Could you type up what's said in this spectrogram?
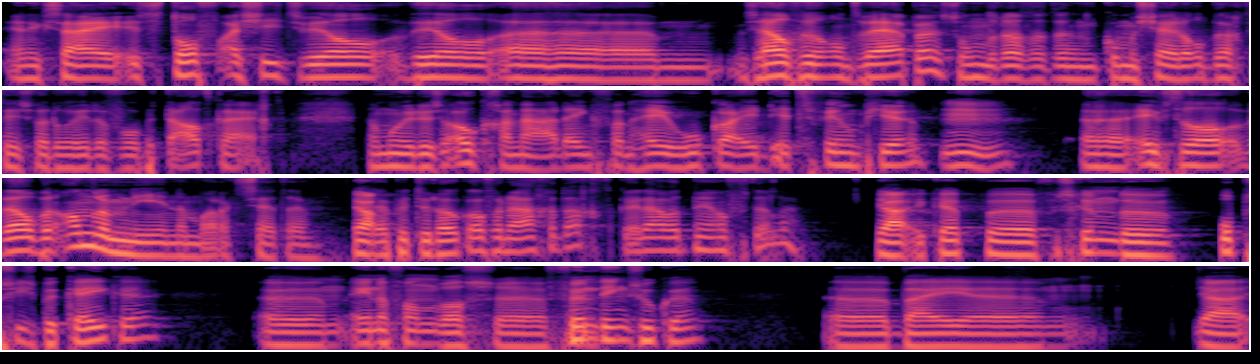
En ik zei, het is tof als je iets wil, wil ehm, zelf wil ontwerpen, zonder dat het een commerciële opdracht is waardoor je ervoor betaald krijgt. Dan moet je dus ook gaan nadenken van, hey, hoe kan je dit filmpje Mm. eh, eventueel wel op een andere manier in de markt zetten? Daar heb je toen ook over nagedacht. Kun je daar wat meer over vertellen? Ja, ik heb eh, verschillende opties bekeken. Ehm een daarvan was eh, funding zoeken bij ehm, ja,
